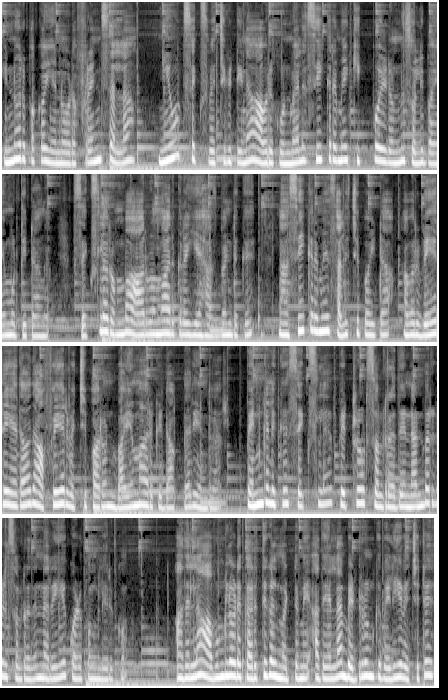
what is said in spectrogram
இன்னொரு பக்கம் என்னோட ஃப்ரெண்ட்ஸ் எல்லாம் நியூட் செக்ஸ் வச்சுக்கிட்டினா அவருக்கு உண்மையில சீக்கிரமே கிக் போயிடும்னு சொல்லி பயமுறுத்திட்டாங்க. செக்ஸில் ரொம்ப ஆர்வமாக இருக்கிற என் ஹஸ்பண்டுக்கு நான் சீக்கிரமே சலிச்சு போயிட்டா அவர் வேற ஏதாவது அஃபேர் வச்சுப்பாரோன்னு பயமாக இருக்கு டாக்டர் என்றார். பெண்களுக்கு செக்ஸில் பெற்றோர் சொல்கிறது நண்பர்கள் சொல்கிறது நிறைய குழப்பங்கள் இருக்கும். அதெல்லாம் அவங்களோட கருத்துகள் மட்டுமே. அதையெல்லாம் பெட்ரூம்க்கு வெளியே வச்சுட்டு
